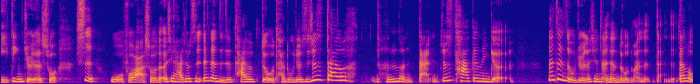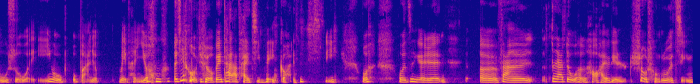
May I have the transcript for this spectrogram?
一定觉得说是我佛法说的，而且他就是那阵子就他就对我态度就是就是大家都很冷淡，就是他跟那个。那阵子我觉得那些男生对我蛮冷淡的，但是我无所谓，因为我我本来就没朋友，而且我觉得我被大家排挤没关系。我我这个人，呃，反而大家对我很好，还有点受宠若惊。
